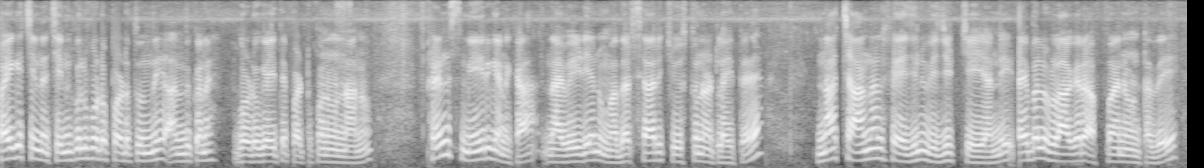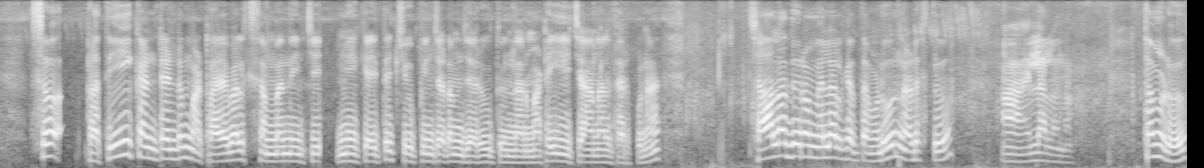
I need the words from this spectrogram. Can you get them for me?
పైగా చిన్న చినుకులు కూడా పడుతుంది. అందుకనే గొడుగు అయితే పట్టుకొని ఉన్నాను. ఫ్రెండ్స్ మీరు కనుక నా వీడియోను మొదటిసారి చూస్తున్నట్లయితే నా ఛానల్ పేజ్ని విజిట్ చేయండి. ట్రైబల్ బ్లాగర్ అఫ్ అని ఉంటుంది. సో ప్రతి కంటెంట్ మా ట్రైబల్కి సంబంధించి మీకైతే చూపించడం జరుగుతుంది అనమాట ఈ ఛానల్ తరపున. చాలా దూరం వెళ్ళాలి కదా తమ్ముడు నడుస్తూ? ఆ, వెళ్ళాలన్నా. తమ్ముడు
